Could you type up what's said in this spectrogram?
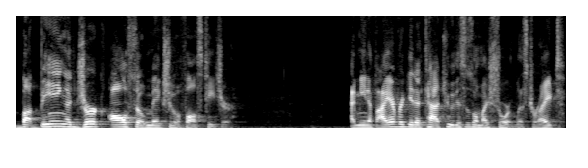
but being a jerk also makes you a false teacher. I mean, if I ever get a tattoo, this is on my short list, right?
